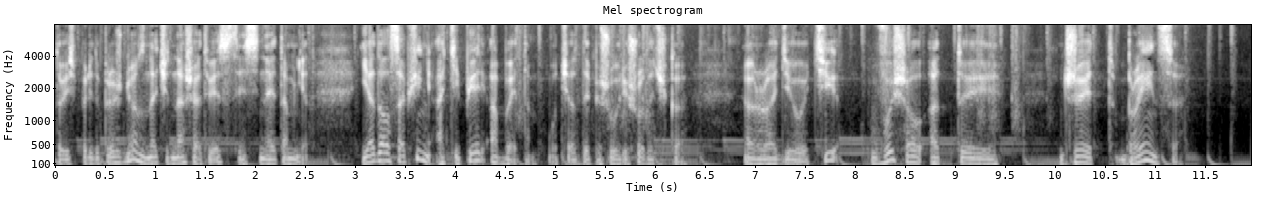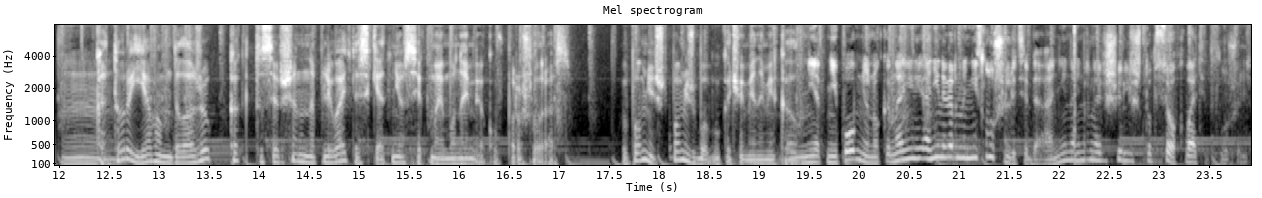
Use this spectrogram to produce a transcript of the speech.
То есть предупрежден, значит, нашей ответственности на этом нет. Я дал сообщение, а теперь об этом. Вот сейчас допишу решеточка радио Ти. Вышел от э, JetBrains, М, который, я вам доложу, как-то совершенно наплевательски отнесся к моему намеку в прошлый раз. Вы помнишь, помнишь, Бобук, о чем я намекал? Нет, не помню, но они, они, наверное, не слушали тебя. Они, наверное, решили, что все, хватит слушать.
